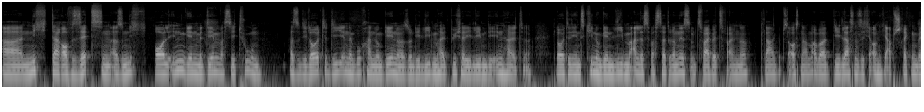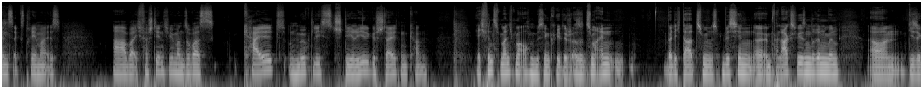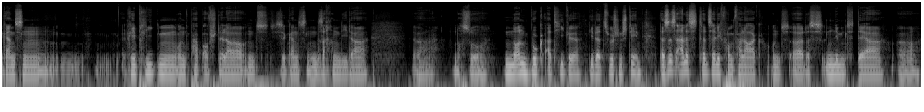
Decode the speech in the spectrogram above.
äh, nicht darauf setzen, also nicht all in gehen mit dem, was sie tun. Also die Leute, die in eine Buchhandlung gehen oder so, die lieben halt Bücher, die lieben die Inhalte. Leute, die ins Kino gehen, lieben alles, was da drin ist, im Zweifelsfall, ne? Klar, gibt es Ausnahmen, aber die lassen sich auch nicht abschrecken, wenn es extremer ist. Aber ich verstehe nicht, wie man sowas kalt und möglichst steril gestalten kann. Ich finde es manchmal auch ein bisschen kritisch. Also zum einen, weil ich da zumindest ein bisschen äh, im Verlagswesen drin bin, ähm, diese ganzen Repliken und Pappaufsteller und diese ganzen Sachen, die da äh, noch so Non-Book-Artikel, die dazwischen stehen, das ist alles tatsächlich vom Verlag und äh, das nimmt der, äh,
